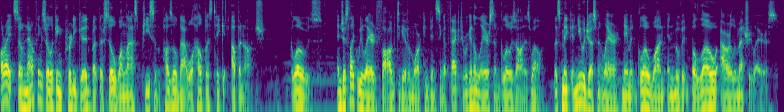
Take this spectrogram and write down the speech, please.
Alright, so now things are looking pretty good, but there's still one last piece of the puzzle that will help us take it up a notch. Glows. And just like we layered fog to give a more convincing effect, we're going to layer some glows on as well. Let's make a new adjustment layer, name it glow 1, and move it below our lumetri layers.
